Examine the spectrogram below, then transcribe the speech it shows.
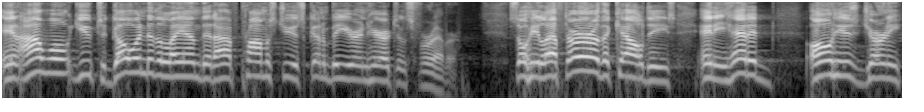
and I want you to go into the land that I've promised you. It's going to be your inheritance forever. So he left Ur of the Chaldees and he headed on his journey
